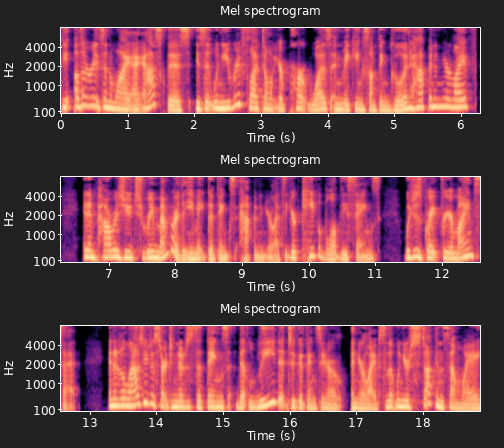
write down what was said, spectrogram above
The other reason why I ask this is that when you reflect on what your part was in making something good happen in your life, it empowers you to remember that you make good things happen in your life, that you're capable of these things, which is great for your mindset. And it allows you to start to notice the things that lead to good things in your in your life so that when you're stuck in some way,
